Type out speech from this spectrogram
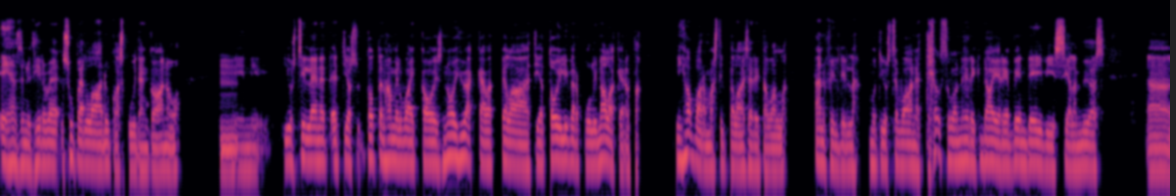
eihän se nyt hirveän superlaadukas kuitenkaan ole. Mm. Niin, niin just silleen, että, että jos Tottenhamilla vaikka olisi noin hyökkäävät pelaajat ja toi Liverpoolin alakerta, niin ihan varmasti pelaisi eri tavalla Anfieldillä, mutta just se vaan, että jos sulla on Eric Dyer ja Ben Davies siellä myös, äh,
